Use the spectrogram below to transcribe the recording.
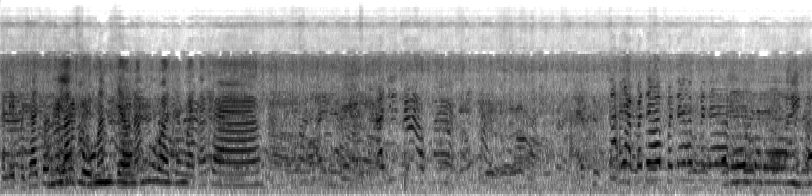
อันนี้ ประชาชนกำลังซื้อมันแก้วน้ำผู้ว่าจังหวัดนะคะอายืดหน้าออกมาเนี่ยประเดิมประเดิมประเดิมประเดิมค่ะ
